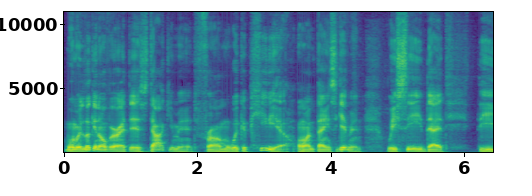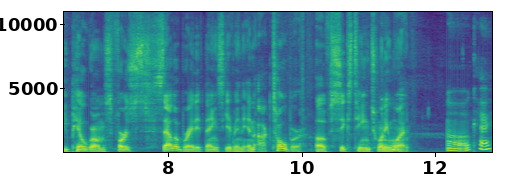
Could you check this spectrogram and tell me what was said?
When we're looking over at this document from Wikipedia on Thanksgiving, we see that the Pilgrims first celebrated Thanksgiving in October of 1621. Oh, okay.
